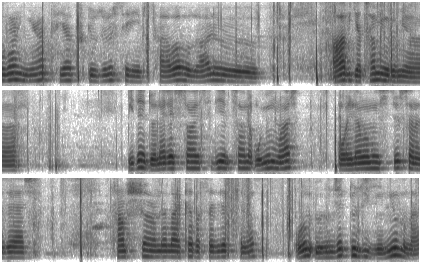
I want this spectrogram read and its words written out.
Ulan yat yat gözünü seveyim sabah ol alo. Abi yatamıyorum ya. Bir de Döner Efsanesi diye bir tane oyun var. Oynamamı istiyorsanız eğer tam şu anda like'a basabilirsiniz. Oğlum örümcek gözü yeniyor mu lan?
